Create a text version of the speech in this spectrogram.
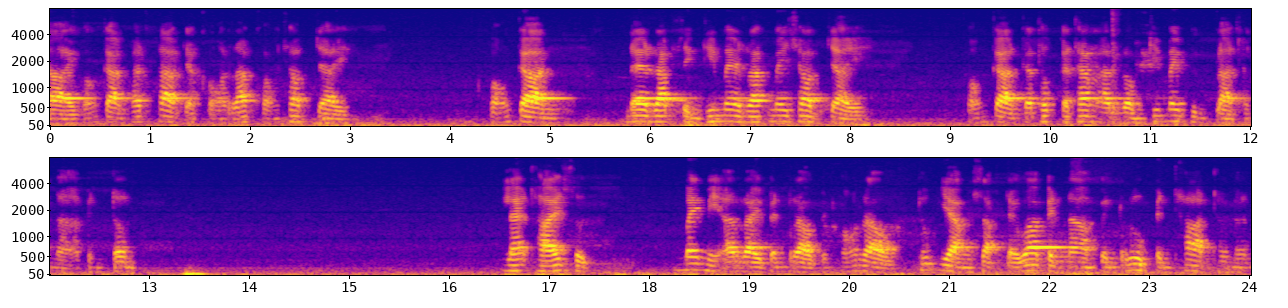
ตาย ของการพัดพลาดจากของรักของชอบใจ ของการได้รับสิ่งที่ไม่รักไม่ชอบใจ ของการกระทบกระทั่งอารมณ์ที่ไม่พึงปรารถนาเป็นต้น และท้ายสุด ไม่มีอะไรเป็นเราเป็นของเรา ทุกอย่างสักแต่ว่าเป็นนามเป็นรูปเป็นธาตุเท่านั้น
